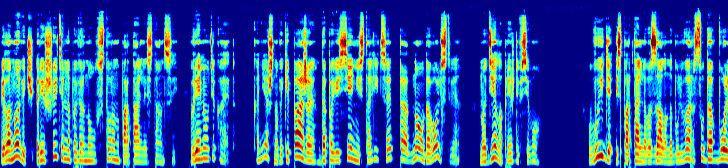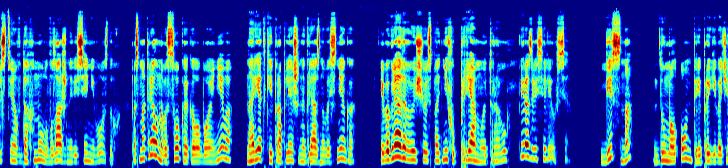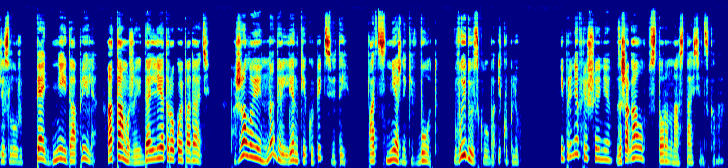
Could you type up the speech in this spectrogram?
Беланович решительно повернул в сторону портальной станции. Время утекает. Конечно, в экипаже до по весенней столице это одно удовольствие, но дело прежде всего. Выйдя из портального зала на бульвар, с удовольствием вдохнул влажный весенний воздух, посмотрел на высокое голубое небо, на редкие проплешины грязного снега и выглядывающую из-под них упрямую траву, и развеселился. «Весна», — думал он, перепрыгивая через лужу, — «пять дней до апреля, а там уже и до лета рукой подать. Пожалуй, надо Ленке купить цветы. Подснежники, вот, выйду из клуба и куплю». И, приняв решение, зашагал в сторону Настасинского.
